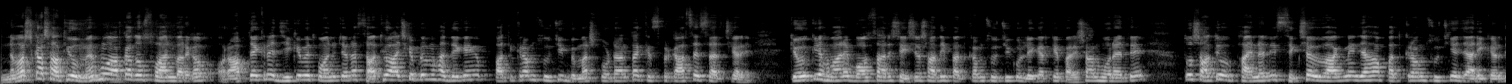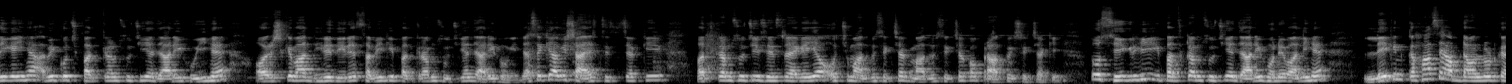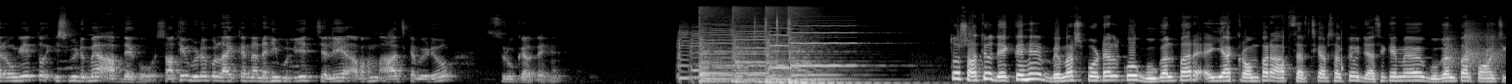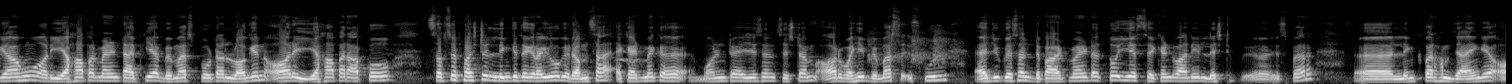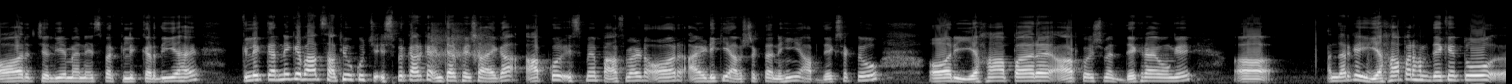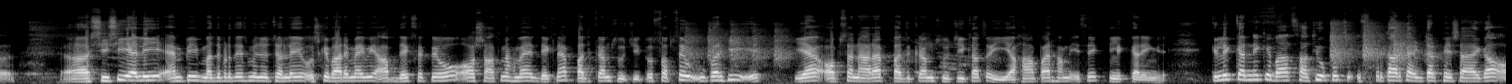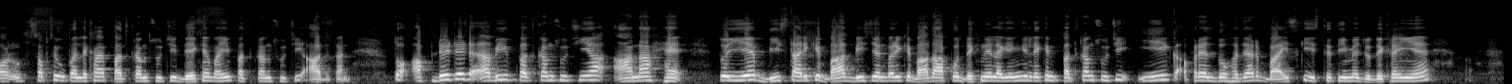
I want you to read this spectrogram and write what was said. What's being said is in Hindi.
नमस्कार साथियों, मैं हूँ आपका दोस्त फान वर्गम और आप देख रहे हैं जीके विद फानू चैनल। साथियों, आज के वीडियो में हम देखेंगे पदक्रम सूची विमर्श पोर्टल पर किस प्रकार से सर्च करें, क्योंकि हमारे बहुत सारे शिक्षक साथी पदक्रम सूची को लेकर के परेशान हो रहे थे। तो साथियों, फाइनली शिक्षा विभाग ने जहाँ पदक्रम सूचियाँ जारी कर दी गई हैं, अभी कुछ पदक्रम सूचियाँ जारी हुई हैं और इसके बाद धीरे धीरे सभी की पदक्रम सूचियाँ जारी होंगी। जैसे कि अभी शायद शिक्षक की पदक्रम सूची शेष रह गई है, उच्च माध्यमिक शिक्षक माध्यमिक शिक्षक और प्राथमिक शिक्षक की। तो शीघ्र ही पदक्रम सूचियाँ जारी होने वाली है। लेकिन कहाँ से आप डाउनलोड करोगे तो इस वीडियो में आप देखोगे साथ ही वीडियो को लाइक करना नहीं भूलिए। चलिए, अब हम आज का वीडियो शुरू करते हैं। तो साथियों, देखते हैं विमर्श पोर्टल को गूगल पर या क्रोम पर आप सर्च कर सकते हो। जैसे कि मैं गूगल पर पहुँच गया हूँ और यहाँ पर मैंने टाइप किया विमर्श पोर्टल लॉगिन और यहाँ पर आपको सबसे फ़र्स्ट लिंक दिख रही होगी, रमसा एकेडमिक मोनिटाइजेशन सिस्टम और वही विमर्श स्कूल एजुकेशन डिपार्टमेंट। तो ये सेकेंड वाली लिस्ट इस पर लिंक पर हम जाएँगे और चलिए मैंने इस पर क्लिक कर दिया है। क्लिक करने के बाद साथियों, कुछ इस प्रकार का इंटरफेस आएगा। आपको इसमें पासवर्ड और आईडी की आवश्यकता नहीं आप देख सकते हो। और यहाँ पर आपको इसमें देख रहे होंगे अंदर के, यहाँ पर हम देखें तो C C L E M P Madhya Pradesh में जो चल रही है, उसके बारे में भी आप देख सकते हो और साथ में हमें देखना है पदक्रम सूची। तो सबसे ऊपर ही यह ऑप्शन आ रहा है पदक्रम सूची का तो यहाँ पर हम इसे क्लिक करेंगे। क्लिक करने के बाद साथियों, कुछ इस प्रकार का इंटरफेस आएगा और सबसे ऊपर लिखा है पदक्रम सूची। देखें वही पदक्रम सूची आदतन। तो अपडेटेड अभी पदक्रम सूचियाँ आना है। तो ये 20 तारीख के बाद 20 जनवरी के बाद आपको दिखने लगेंगे, लेकिन पदक्रम सूची 1 अप्रैल 2022 की स्थिति में जो दिख रही हैं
